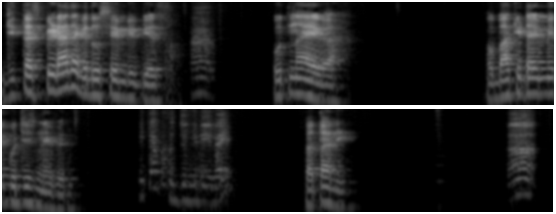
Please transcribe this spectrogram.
जितना स्पीड आ जाएगा दो सौ एमबीपीएस? हाँ। उतना आएगा। और बाकी टाइम में कुछ ही नहीं फिर। क्या फालतूगिरी भाई पता नहीं। हाँ।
